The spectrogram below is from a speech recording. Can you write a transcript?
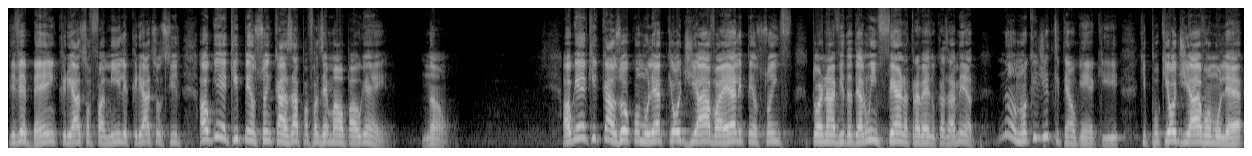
viver bem, criar sua família, criar seus filhos. Alguém aqui pensou em casar para fazer mal para alguém? Não. Alguém aqui casou com uma mulher porque odiava ela e pensou em tornar a vida dela um inferno através do casamento? Não, não acredito que tem alguém aqui que, porque odiava uma mulher,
